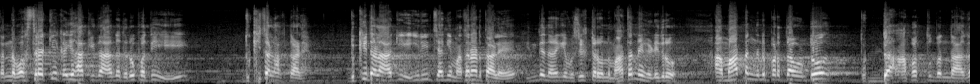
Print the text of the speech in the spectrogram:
ತನ್ನ ವಸ್ತ್ರಕ್ಕೆ ಕೈ ಹಾಕಿದಾಗ ದ್ರೌಪದಿ ದುಃಖಿತಳಾಗ್ತಾಳೆ. ದುಃಖಿತಳಾಗಿ ಈ ರೀತಿಯಾಗಿ ಮಾತನಾಡ್ತಾಳೆ. ಹಿಂದೆ ನನಗೆ ವಸಿಷ್ಠರು ಒಂದು ಮಾತನ್ನೇ ಹೇಳಿದ್ರು. ಆ ಮಾತನ್ನು ನೆನಪರ್ತಾ ಉಂಟು. ದೊಡ್ಡ ಆಪತ್ತು ಬಂದಾಗ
